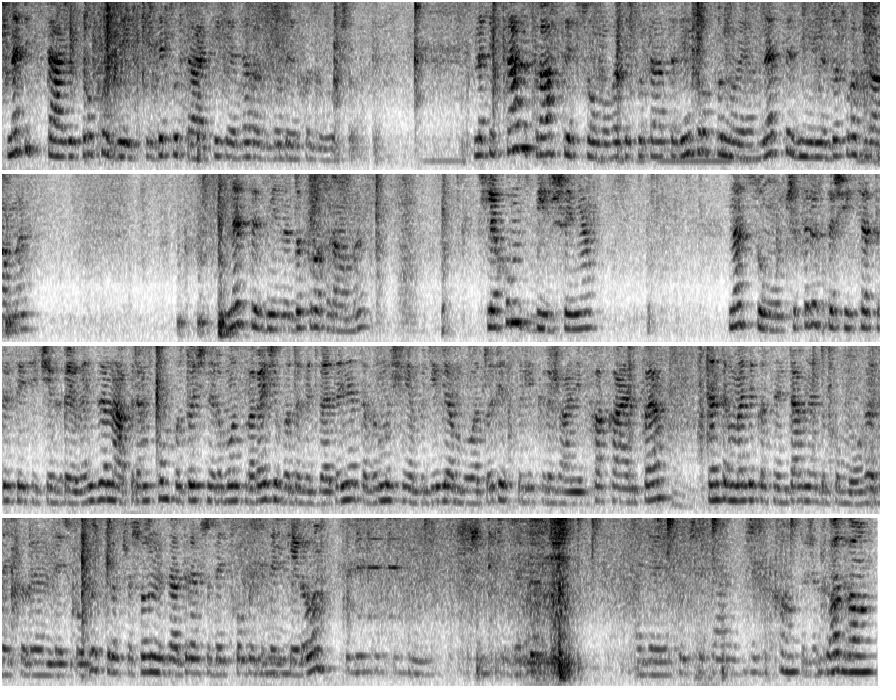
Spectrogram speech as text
На підставі пропозицій депутатів, я зараз буду їх озвучувати. На підставі правки Сомова депутата він пропонує внести зміни до програми, внести зміни до програми шляхом збільшення на суму 463 тисячі гривень за напрямком поточний ремонт мережі водовідведення та вимушення будівлі амбулаторії в селі Крижанів ХКНП Центр медико-санітарної допомоги Одеського району Одеської області, розташований за адресою Одеської області, Одеський район. А я яку читаю? ЖКХ. ЖКХ. 2-2.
